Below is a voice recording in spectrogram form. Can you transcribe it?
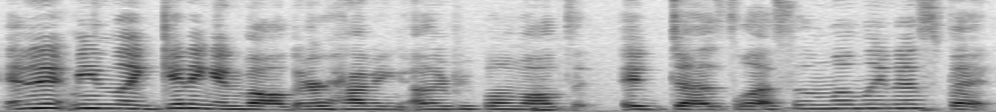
And I mean, like getting involved or having other people involved, it does lessen loneliness, but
